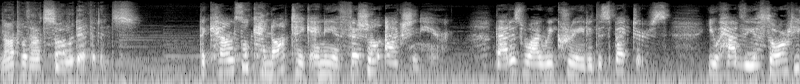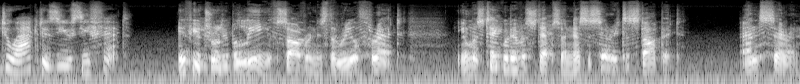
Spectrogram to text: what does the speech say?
Not without solid evidence. The Council cannot take any official action here. That is why we created the Spectres. You have the authority to act as you see fit. If you truly believe Sovereign is the real threat, you must take whatever steps are necessary to stop it. And Saren.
